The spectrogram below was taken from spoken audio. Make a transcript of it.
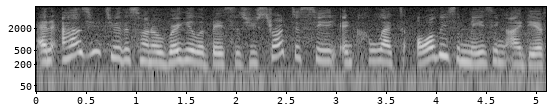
And as you do this on a regular basis, you start to see and collect all these amazing ideas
